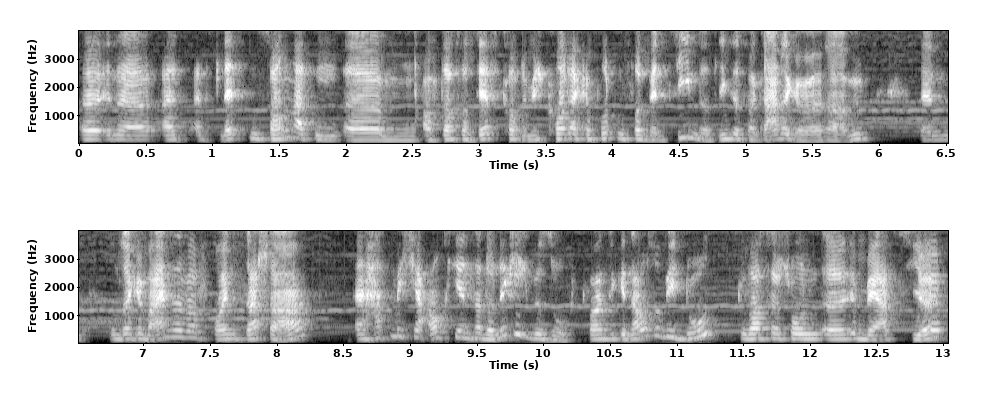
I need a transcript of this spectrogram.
äh, der- als, als letzten Song hatten, ähm, auf das, was jetzt kommt, nämlich Chor der Kaputten von Benzin, das Lied, das wir gerade gehört haben. Denn unser gemeinsamer Freund Sascha hat mich ja auch hier in Saloniki besucht, quasi genauso wie du. Du warst ja schon äh, im März hier.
